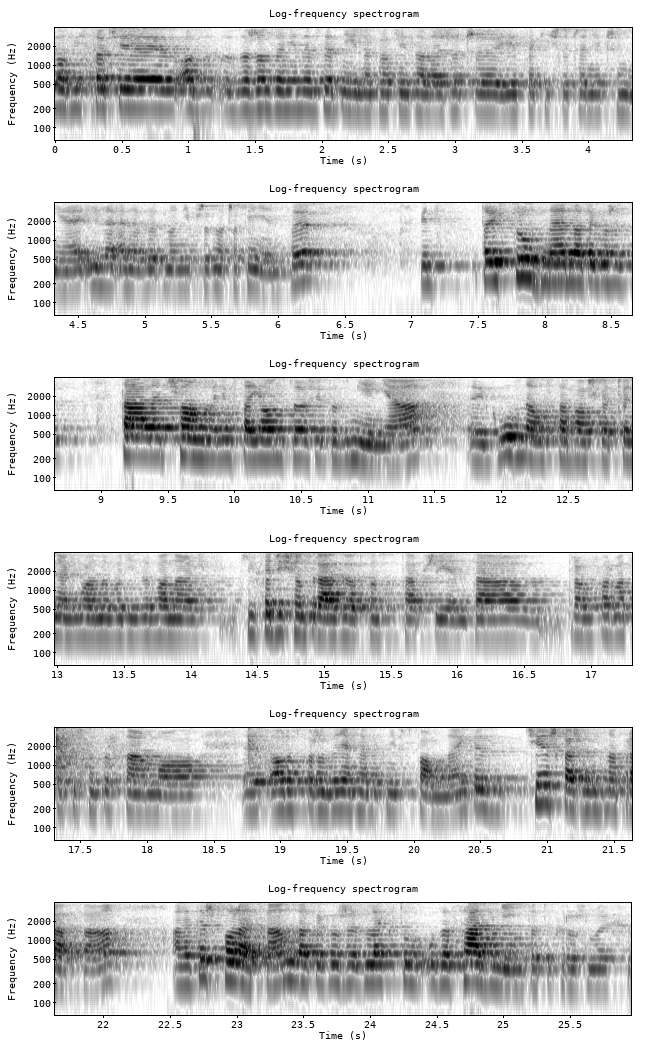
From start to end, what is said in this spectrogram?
bo w istocie od zarządzenia NFZ niejednokrotnie zależy, czy jest jakieś leczenie, czy nie, ile NFZ na nie przeznacza pieniędzy. Więc to jest trudne, dlatego że stale, ciągle, nieustająco się to zmienia. Y, Główna ustawa o świadczeniach była nowelizowana już kilkadziesiąt razy, odkąd została przyjęta. Prawo farmaceutyczne to samo, y, o rozporządzeniach nawet nie wspomnę. I to jest ciężka, żmudna praca, ale też polecam, dlatego że z lektur uzasadnień do tych różnych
